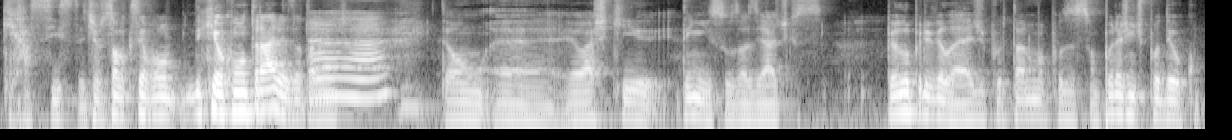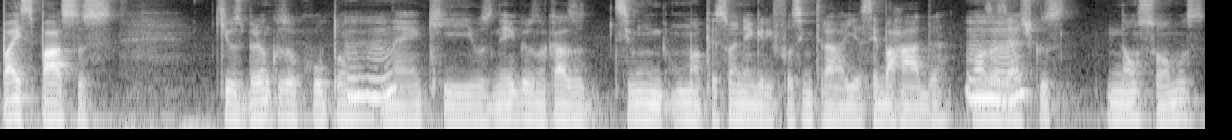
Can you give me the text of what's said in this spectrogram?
que racista. Tipo, só porque você falou que é o contrário, exatamente. Aham. Então, é, eu acho que tem isso, os asiáticos, pelo privilégio, por estar numa posição, por a gente poder ocupar espaços que os brancos ocupam, né? Que os negros, no caso, se um- uma pessoa negra fosse entrar, ia ser barrada. Nós, asiáticos, não somos.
